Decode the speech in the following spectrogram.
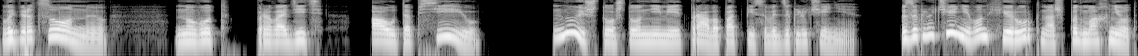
в операционную, но вот проводить аутопсию... Ну и что, что он не имеет права подписывать заключение? Заключение вон хирург наш подмахнет,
